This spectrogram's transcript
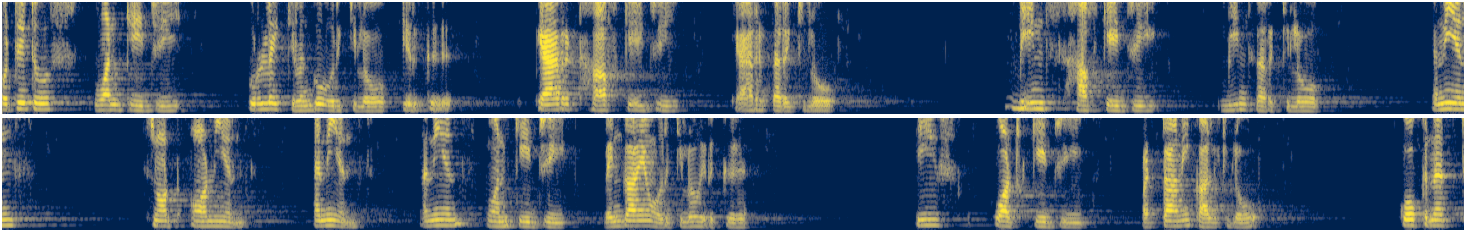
பொட்டேட்டோஸ் ஒன் கேஜி உருளைக்கிழங்கு ஒரு கிலோ இருக்குது கேரட் ஹாஃப் கேஜி கேரட் அரை kilo beans half KG beans அரை kilo onions it's not onions onions onions one KG வெங்காயம் ஒரு கிலோ இருக்குது பீஸ் குவார்டர் கேஜி பட்டாணி கால் கிலோ கோகனட்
